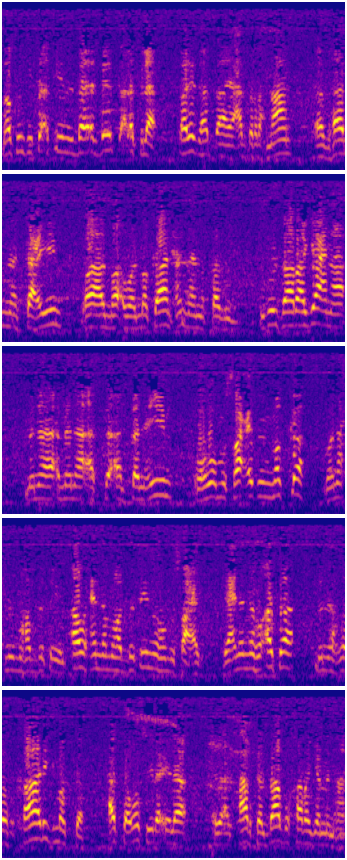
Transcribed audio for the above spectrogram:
ما كنت تأتين البيت؟ قالت لا. قال اذهب يا عبد الرحمن اذهبنا التعيين. والمكان حنا نقدم يقول فراجعنا من من التنعيم وهو مصعد من مكة ونحن مهبطين. أو إحنا مهبطين وهو مصعد. يعني أنه أتى من خارج مكة حتى وصل إلى الحارة الباب وخرج منها.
